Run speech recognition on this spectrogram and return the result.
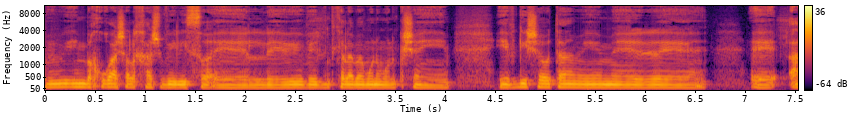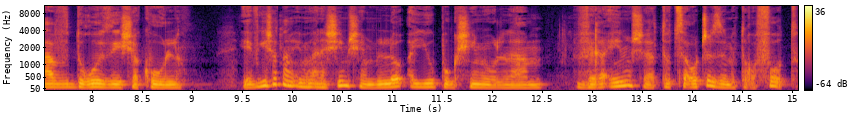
עם בחורה שהלכה שביל ישראל ונתקלה בהמון המון קשיים. היא הפגישה אותם עם אה, אה, אב דרוזי שקול. היא הפגישה אותם עם אנשים שהם לא היו פוגשים מעולם, וראינו שהתוצאות של זה מטורפות.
